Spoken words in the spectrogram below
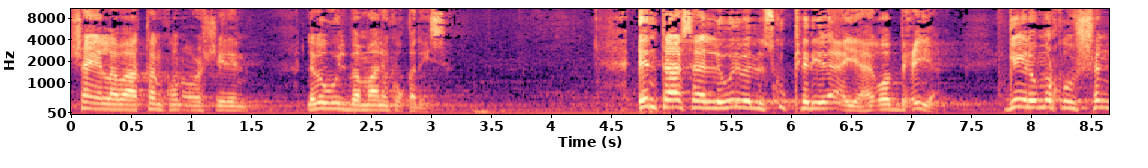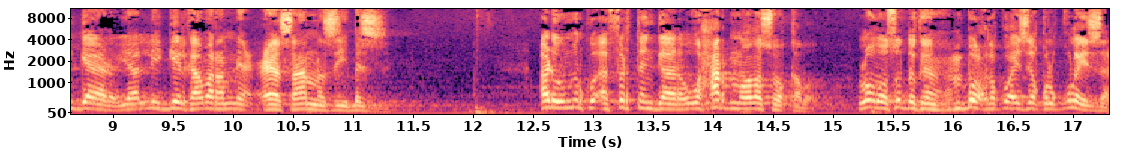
Iyo labaatan kun oo shilin. Laba wiil baa maalin ku qadaysa. Intaasaa weliba la isku karilayahay oo bixiya. Geelu markuu shan gaadho yaalihi geelkaama rabne ceesaanna sii bas adhigu markuu afartan gaaro waxar nooga soo qabo. Lodoo soddonka xumbuuxda ku haysa qulqulaysa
